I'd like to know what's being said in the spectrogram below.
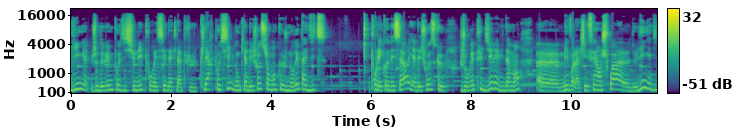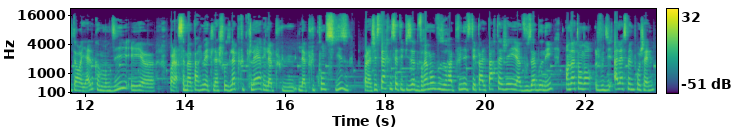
ligne je devais me positionner pour essayer d'être la plus claire possible. Donc il y a des choses sûrement que je n'aurais pas dites pour les connaisseurs, il y a des choses que j'aurais pu dire évidemment, euh, mais voilà, j'ai fait un choix euh, de ligne éditoriale comme on dit, et euh, voilà, ça m'a paru être la chose la plus claire et la plus, la plus concise. Voilà, j'espère que cet épisode vraiment vous aura plu. N'hésitez pas à le partager et à vous abonner. En attendant, je vous dis à la semaine prochaine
